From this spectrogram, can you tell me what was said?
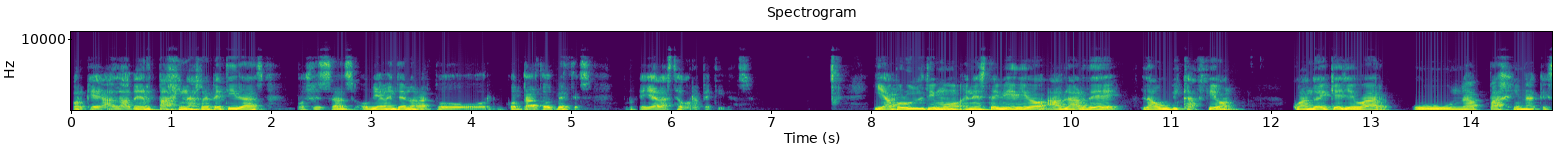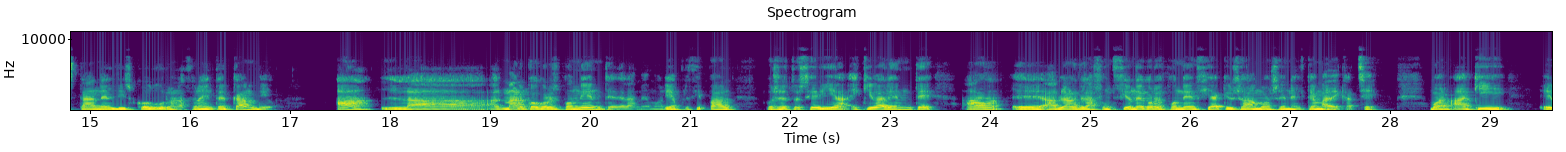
Porque al haber páginas repetidas, pues esas obviamente no las puedo contar dos veces, porque ya las tengo repetidas. Y ya por último, en este vídeo, hablar de la ubicación. Cuando hay que llevar una página que está en el disco duro, en la zona de intercambio, al marco correspondiente de la memoria principal, pues esto sería equivalente a eh, hablar de la función de correspondencia que usábamos en el tema de caché. Bueno, aquí eh,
